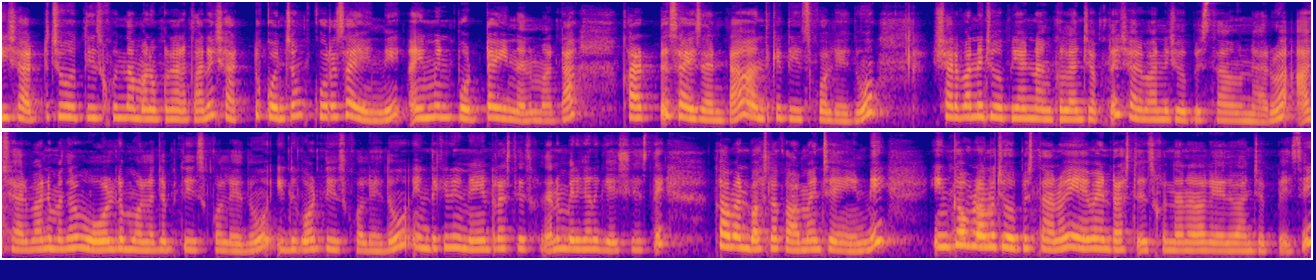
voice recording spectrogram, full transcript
ఈ షర్ట్ చూ తీసుకుందాం అనుకున్నాను కానీ షర్ట్ కొంచెం కురస అయింది ఐ మీన్ పొట్టు అయింది అనమాట కరెక్ట్ సైజ్ అంట అందుకే తీసుకోలేదు. షర్వాణి చూపియండి అంకుల్ అని చెప్తే షర్వాణి చూపిస్తూ ఉన్నారు. ఆ షర్వాణి మాత్రం ఓల్డ్ మోడల్ అని చెప్పి తీసుకోలేదు. ఇది కూడా తీసుకోలేదు. ఇందుకే నేను ఏ డ్రెస్ తీసుకున్నాను మీరు కానీ గెస్ట్ చేస్తే కామెంట్ బాక్స్లో కామెంట్ చేయండి. ఇంకో బ్లాగ్లో చూపిస్తాను ఏమేమి డ్రెస్ తీసుకున్నానో లేదు అని చెప్పేసి.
